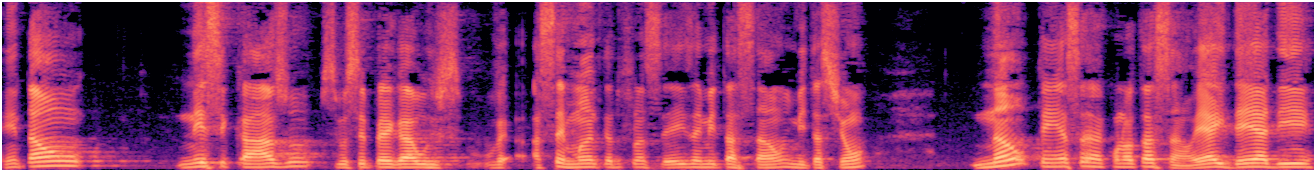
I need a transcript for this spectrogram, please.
Então, nesse caso, se você pegar os, a semântica do francês, a imitação, imitation, não tem essa conotação. É a ideia de,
